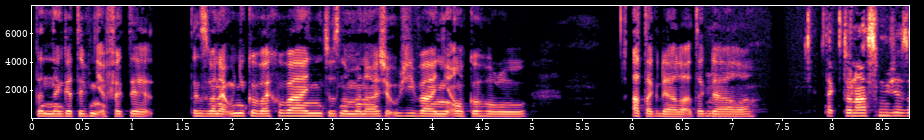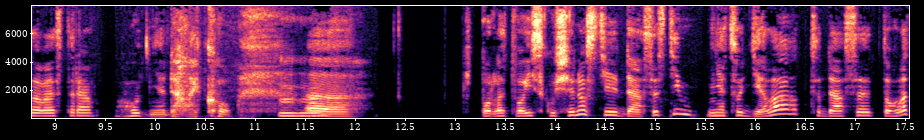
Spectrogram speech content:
ten negativní efekt je takzvané unikové chování, to znamená, že užívání alkoholu a tak dále a tak hmm. dále. Hmm. Tak to nás může zavést teda hodně daleko. Mm-hmm. Uh, podle tvojí zkušenosti dá se s tím něco dělat? Dá se tohle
